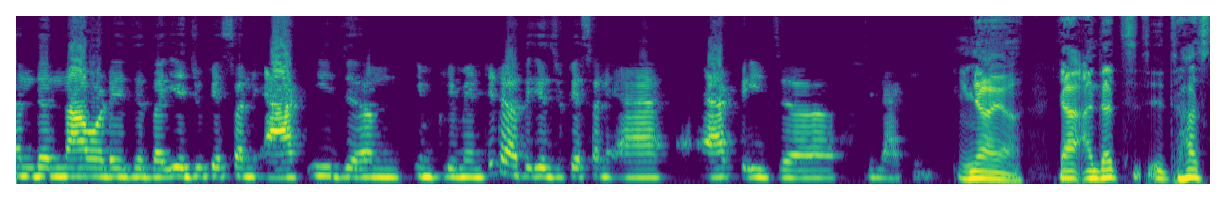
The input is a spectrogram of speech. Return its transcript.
and then nowadays the education act is um, implemented or the education act is uh, lacking Yeah, yeah, yeah, and that's it has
